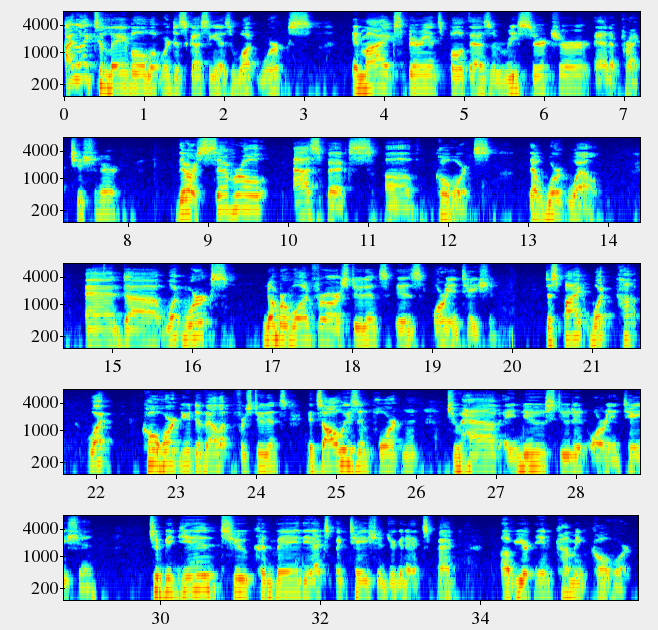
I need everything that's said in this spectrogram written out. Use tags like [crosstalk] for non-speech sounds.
I like to label what we're discussing as what works. In my experience, both as a researcher and a practitioner, there are several aspects of cohorts that work well. And uh, what works, number one, for our students is orientation despite what co- what cohort you develop for students, it's always important to have a new student orientation to begin to convey the expectations you're going to expect of your incoming cohort.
